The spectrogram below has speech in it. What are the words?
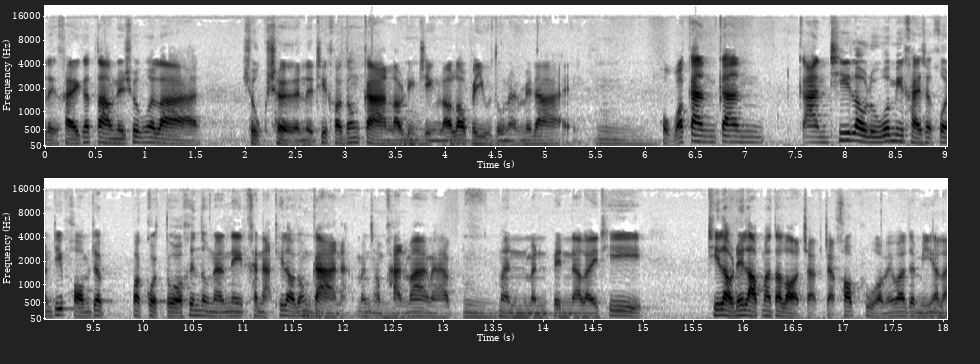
หรือใครก็ตามในช่วงเวลาฉุกเฉินหรือที่เขาต้องการเราจริง ๆ แล้วเราไปอยู่ตรงนั้นไม่ได้ผมว่าการการการที่เรารู้ว่ามีใครสักคนที่พร้อมจะ ปรากฏตัวขึ้นตรงนั้นในขณะที่เราต้องการอะมันสำคัญมากนะครับ มันมันเป็นอะไรที่ที่เราได้รับมาตลอดจากจากครอบครัวไม่ว่าจะมีอะไร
